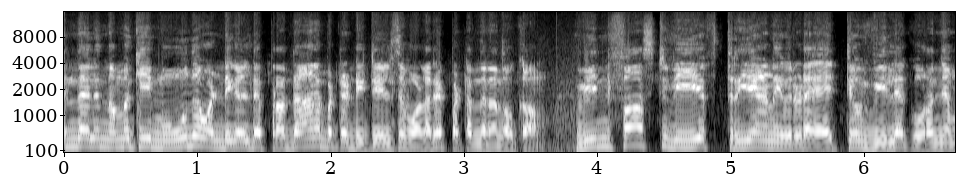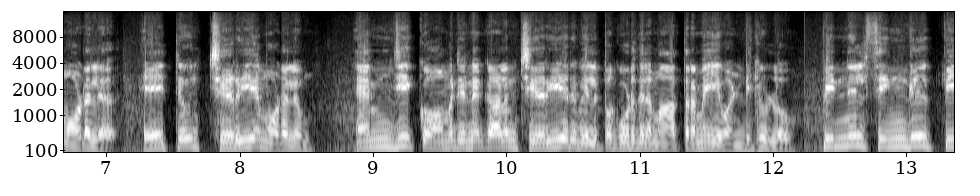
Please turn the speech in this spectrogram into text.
എന്തായാലും നമുക്ക് ഈ മൂന്ന് വണ്ടികളുടെ പ്രധാനപ്പെട്ട ഡീറ്റെയിൽസ് വളരെ പെട്ടെന്ന് തന്നെ നോക്കാം. വിൻഫാസ്റ്റ് വി എഫ് ത്രീ ആണ് ഇവരുടെ ഏറ്റവും വില കുറഞ്ഞ മോഡൽ ഏറ്റവും ചെറിയ മോഡലും എം ജി കോമറ്റിനേക്കാളും ചെറിയൊരു വിൽപ്പ കൂടുതൽ മാത്രമേ ഈ വണ്ടിക്കുള്ളൂ. പിന്നിൽ single P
